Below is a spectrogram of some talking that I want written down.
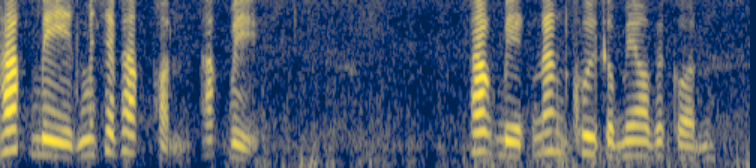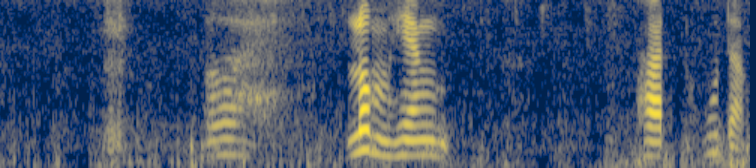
พักเบรกไม่ใช่พักผ่อน พักเบรกพักเบรกนั่งคุยกับแมวไปก่อนอล่มแหงพัดหูดัง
